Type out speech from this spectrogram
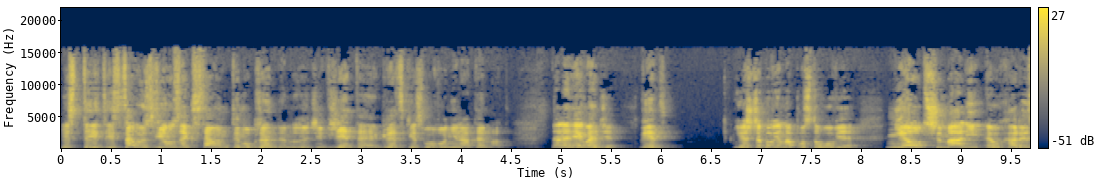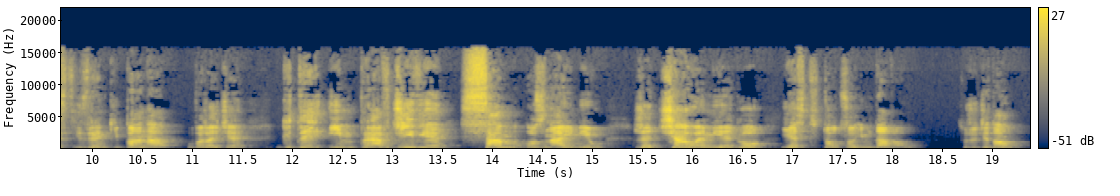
Jest, to jest cały związek z całym tym obrzędem. Rozumiecie? Wzięte greckie słowo nie na temat. Ale niech będzie. Więc jeszcze bowiem apostołowie nie otrzymali Eucharystii z ręki Pana, uważajcie, gdy im prawdziwie sam oznajmił, że ciałem Jego jest to, co im dawał. Słyszycie to?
